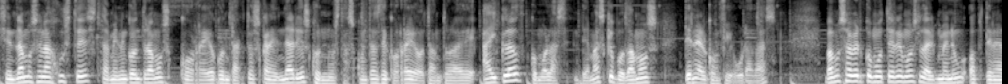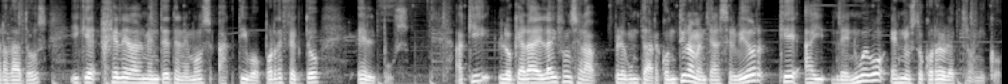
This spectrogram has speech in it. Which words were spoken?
Si entramos en ajustes, también encontramos correo, contactos, calendarios con nuestras cuentas de correo, tanto la de iCloud como las demás que podamos tener configuradas. Vamos a ver cómo tenemos el menú obtener datos y que generalmente tenemos activo por defecto el push. Aquí lo que hará el iPhone será preguntar continuamente al servidor qué hay de nuevo en nuestro correo electrónico,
